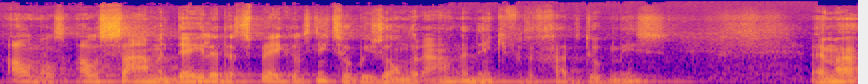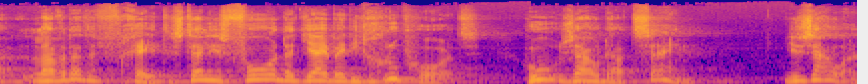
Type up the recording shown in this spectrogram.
allemaal, alles samen delen, dat spreekt ons niet zo bijzonder aan. Dan denk je van dat gaat natuurlijk mis. Eh, maar laten we dat even vergeten. Stel eens voor dat jij bij die groep hoort. Hoe zou dat zijn? Je zou er,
